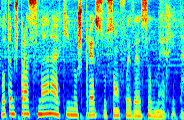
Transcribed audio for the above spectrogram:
Voltamos para a semana aqui no Expresso. O som foi da Salomé Rita.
